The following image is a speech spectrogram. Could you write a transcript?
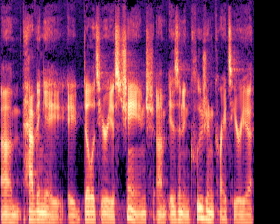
um, having a, a deleterious change um, is an inclusion criteria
